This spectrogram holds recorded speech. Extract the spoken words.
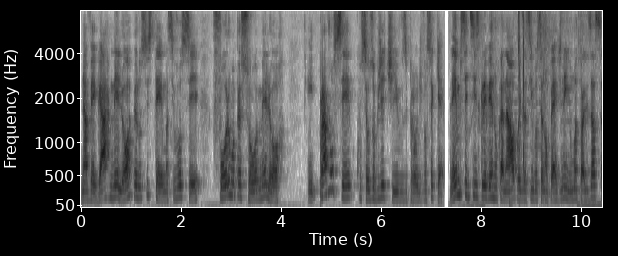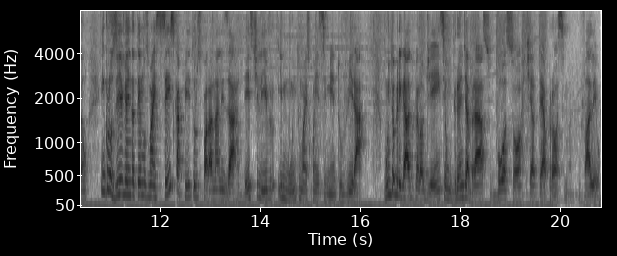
navegar melhor pelo sistema se você for uma pessoa melhor para você, com seus objetivos e para onde você quer. Lembre-se de se inscrever no canal, pois assim você não perde nenhuma atualização. Inclusive, ainda temos mais seis capítulos para analisar deste livro e muito mais conhecimento virá. Muito obrigado pela audiência, um grande abraço, boa sorte e até a próxima. Valeu!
